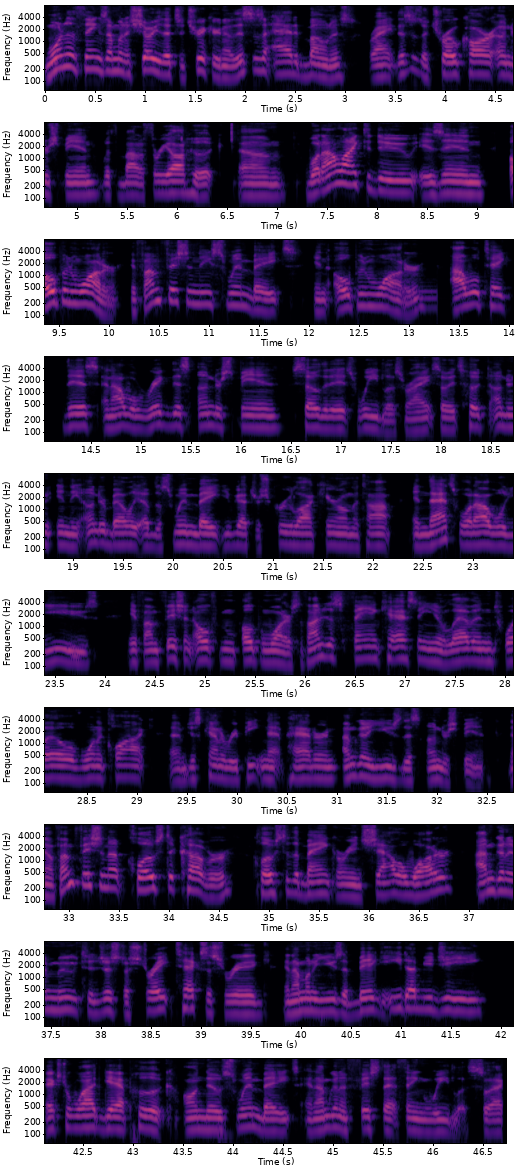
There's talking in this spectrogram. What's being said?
One of the things I'm going to show you that's a trickier. Now, this is an added bonus, right? This is a Trokar underspin with about a three aught hook. Um, what I like to do is in open water. If I'm fishing these swim baits in open water, I will take this and I will rig this underspin so that it's weedless, right? So it's hooked under in the underbelly of the swim bait. You've got your screw lock here on the top, and that's what I will use if I'm fishing open open water. So if I'm just fan casting, you know, 11, 12, 1 o'clock, I'm just kind of repeating that pattern, I'm going to use this underspin. Now, if I'm fishing up close to cover, close to the bank or in shallow water, I'm going to move to just a straight Texas rig and I'm going to use a big EWG extra wide gap hook on those swim baits and I'm going to fish that thing weedless. So I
